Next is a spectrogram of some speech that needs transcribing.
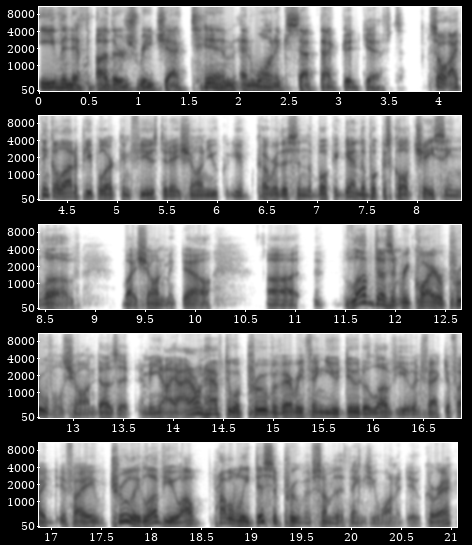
even if others reject him and won't accept that good gift. So I think a lot of people are confused today, Sean. You you cover this in the book. Again, the book is called Chasing Love by Sean McDowell. Uh, love doesn't require approval, Sean, does it? I mean, I, I, don't have to approve of everything you do to love you. In fact, if I if I truly love you, I'll probably disapprove of some of the things you want to do. Correct?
